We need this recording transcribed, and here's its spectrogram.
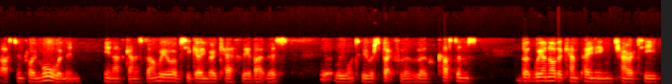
us to employ more women in Afghanistan. We are obviously going very carefully about this. We want to be respectful of local customs, but we are not a campaigning charity.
